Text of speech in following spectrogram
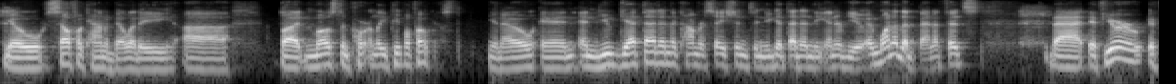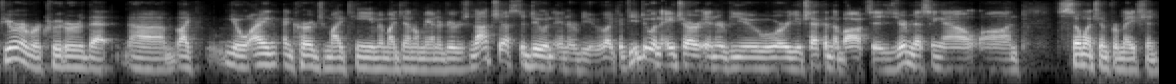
you know self accountability, uh, but most importantly, people focused. You know, and and you get that in the conversations and you get that in the interview. And one of the benefits that if you're if you're a recruiter that um, like you know i encourage my team and my general managers not just to do an interview like if you do an hr interview or you're checking the boxes you're missing out on so much information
